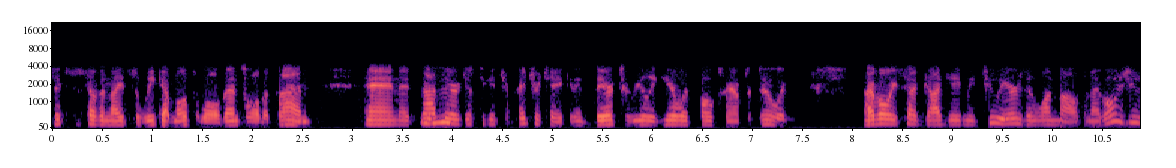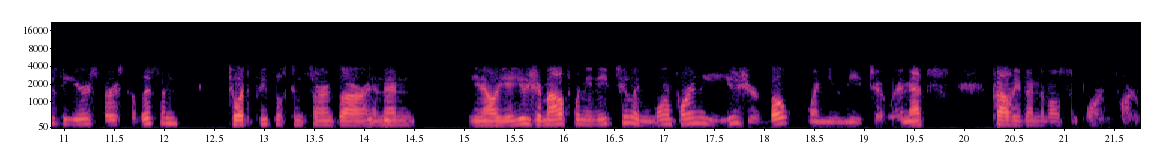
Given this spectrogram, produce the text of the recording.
six to seven nights a week at multiple events all the time, and it's not Mhm. there just to get your picture taken. It's there to really hear what folks have to do. And I've always said God gave me two ears and one mouth, and I've always used the ears first to listen to what the people's concerns are, and then, you know, you use your mouth when you need to, and more importantly, you use your vote when you need to, and that's probably been the most important part.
